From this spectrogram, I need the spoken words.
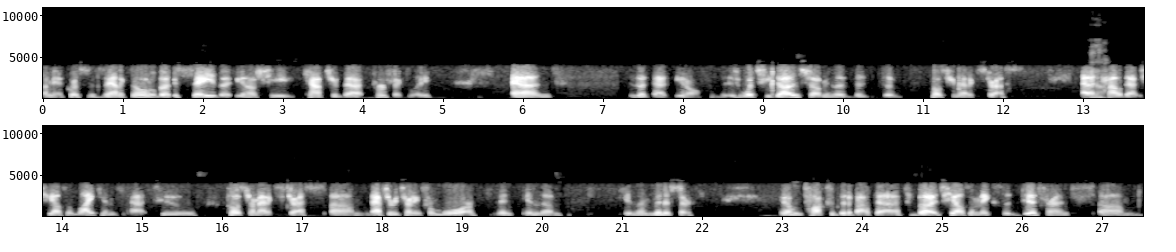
I mean, of course, this is anecdotal, but say that you know she captured that perfectly, and that that you know what she does show. I mean, the the, the post traumatic stress, and Yeah. how that she also likens that to post traumatic stress um, after returning from war in in the in the minister you know, who talks a bit about that. But she also makes the difference um,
